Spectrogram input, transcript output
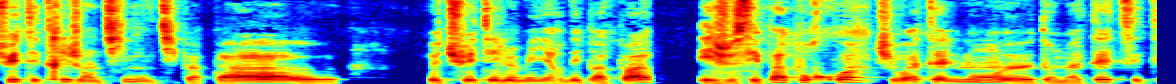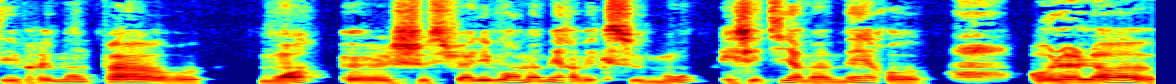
Tu étais très gentil, mon petit papa, euh, tu étais le meilleur des papas. Et je sais pas pourquoi, tu vois, tellement dans ma tête, c'était vraiment pas moi. je suis allée voir ma mère avec ce mot et j'ai dit à ma mère là là,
